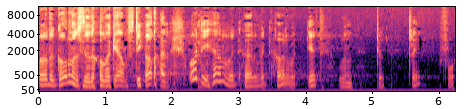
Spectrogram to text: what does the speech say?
Oh, the corners to the other camps. The other. What the hell would hell would hell would get one, two, three, four.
